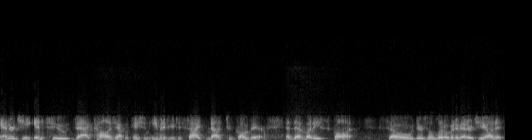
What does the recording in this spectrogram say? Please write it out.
energy into that college application, even if you decide not to go there, and that money's gone. So there's a little bit of energy on it,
